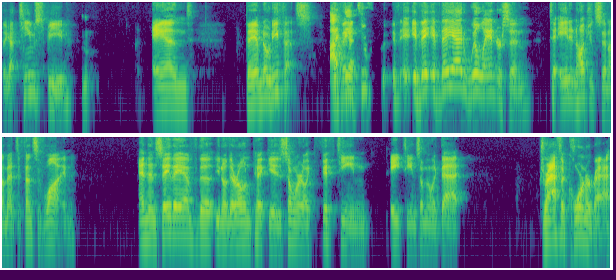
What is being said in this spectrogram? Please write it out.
they got team speed and they have no defense. If I think two, if, if they if they add Will Anderson to Aidan Hutchinson on that defensive line, and then say they have the, you know, their own pick is somewhere like 15, 18, something like that, draft a cornerback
